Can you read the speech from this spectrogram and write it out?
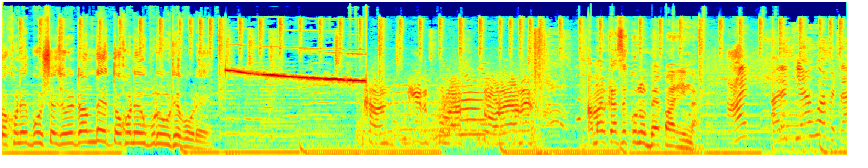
যখনই বসে জোরে টান দেয় তখনই উপরে উঠে পড়ে। আমার কাছে কোনো ব্যাপারই না। अरे क्या हुआ बेटा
